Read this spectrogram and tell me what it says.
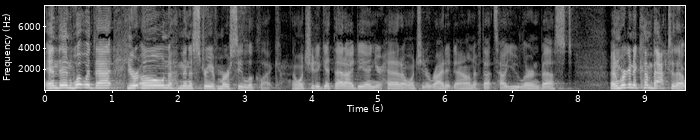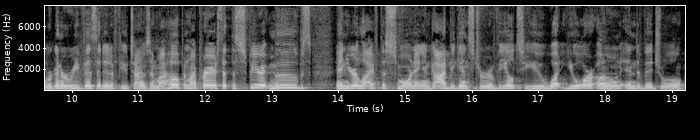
And then what would that, your own ministry of mercy, look like? I want you to get that idea in your head. I want you to write it down if that's how you learn best. And we're going to come back to that. We're going to revisit it a few times. And my hope and my prayer is that the Spirit moves in your life this morning and God begins to reveal to you what your own individual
